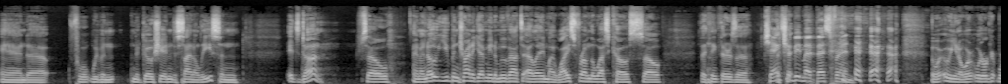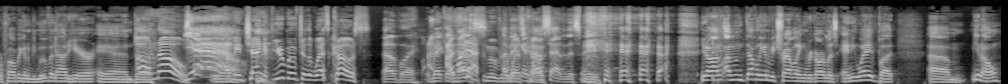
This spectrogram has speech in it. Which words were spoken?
and uh, for we've been negotiating to sign a lease, and it's done. So, and I know you've been trying to get me to move out to LA. My wife's from the West Coast, so they think there's a, Chang a should be my best friend. you know we're we're, we're probably going to be moving out here, and uh, Oh no! Yeah! I mean, Chang, if you move to the West Coast, oh boy, I'm I- making might house. have to move to the I'm West making Coast. house out of this move. you know I'm, I'm definitely going to be traveling regardless anyway. But um, you know,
